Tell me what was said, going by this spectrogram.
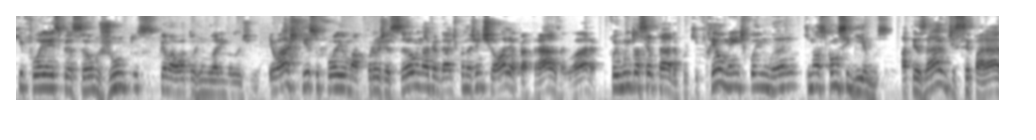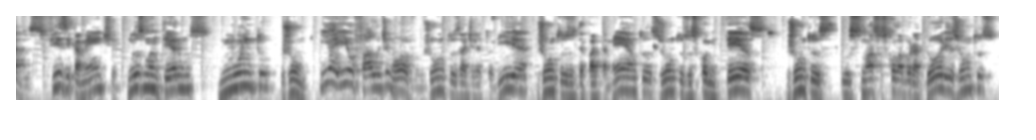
que foi a expressão juntos pela otorrinolaringologia. Eu acho que isso foi uma projeção e, na verdade, quando a gente olha para trás agora, foi muito acertada, porque realmente foi um ano que nós conseguimos, apesar de separados fisicamente, nos mantermos muito juntos. E aí eu falo de novo, juntos a diretoria, juntos os departamentos, juntos os comitês, juntos os nossos colaboradores, juntos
